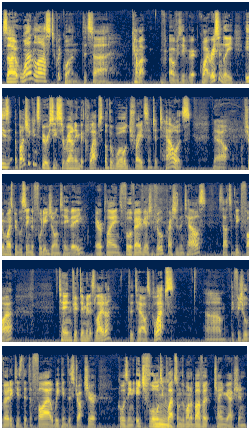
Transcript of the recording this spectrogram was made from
So one last quick one that's uh, come up obviously quite recently is a bunch of conspiracies surrounding the collapse of the World Trade Center towers. Now, I'm sure most people have seen the footage on TV. Aeroplanes full of aviation fuel crashes in towers, starts a big fire. 10, 15 minutes later, the towers collapse. Um, the official verdict is that the fire weakened the structure, causing each floor to Mm. collapse on the one above it. Chain reaction,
